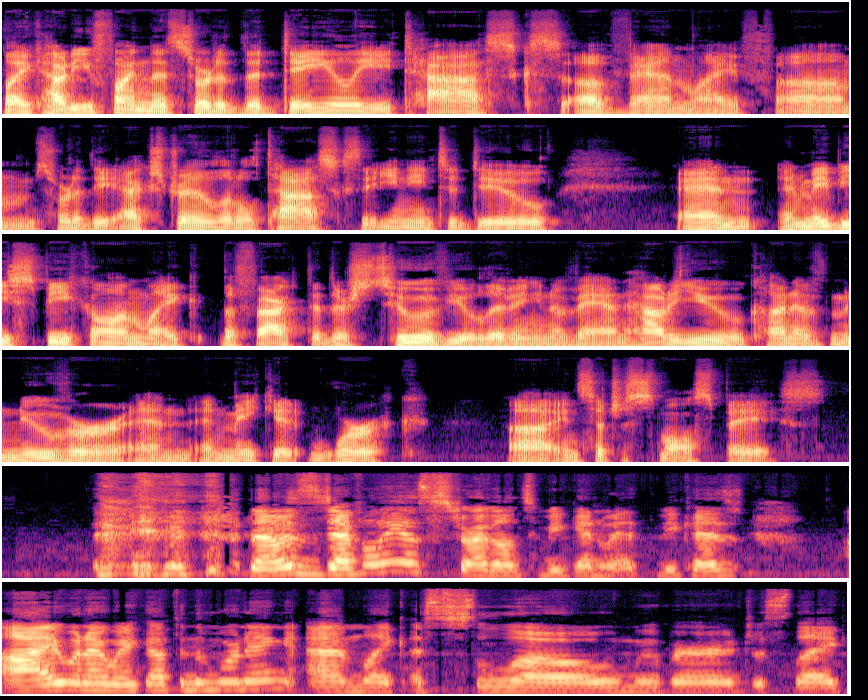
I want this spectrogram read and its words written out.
like? How do you find that sort of the daily tasks of van life, um, sort of the extra little tasks that you need to do, and and maybe speak on like the fact that there's two of you living in a van. How do you kind of maneuver and and make it work uh, in such a small space? that was definitely a struggle to begin with because I, when I wake up in the morning, am like a slow mover, just like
